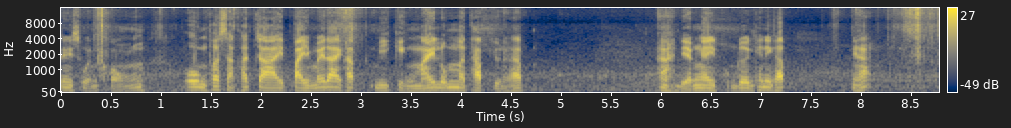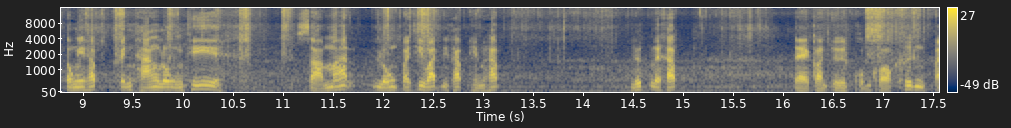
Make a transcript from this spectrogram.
ในส่วนขององค์พระสังฆจายไปไม่ได้ครับ มีกิ่งไม้ล้มมาทับอยู่นะครับอะเดี๋ยวไงผมเดินแค่นี้ครับนี่ฮะตรงนี้ครับเป็นทางลงที่สามารถลงไปที่วัดดีครับเห็นไหมครับ ลึกเลยครับ แต่ก่อนอื่นผมขอขึ้นไป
